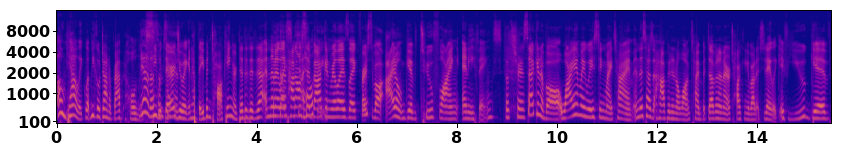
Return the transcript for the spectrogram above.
"Oh yeah, like let me go down a rabbit hole and like, Yeah, see what they're saying. doing and have they been talking or da da da da." And then But I like have to sit back and realize like first of all, I don't give two flying anythings. That's true. Second of all, why am I wasting my time? And this hasn't happened in a long time, but Devin and I are talking about it today. Like if you give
